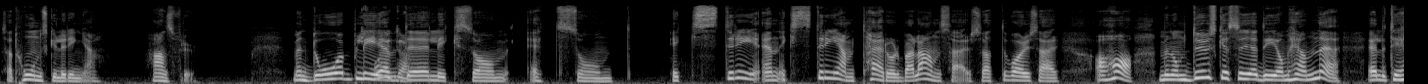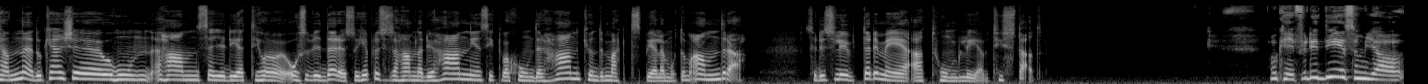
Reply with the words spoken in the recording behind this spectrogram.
Så att hon skulle ringa hans fru. Men då blev då. det liksom ett sånt extre, en extrem terrorbalans här. Så att det var ju så här, aha, men om du ska säga det om henne eller till henne då kanske hon, han säger det till och så vidare. Så helt plötsligt så hamnade ju han i en situation där han kunde maktspela mot de andra. Så det slutade med att hon blev tystad. Okej, för det är det som jag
